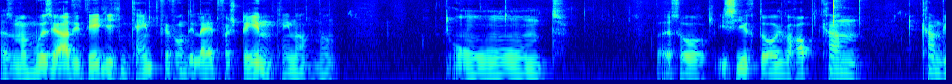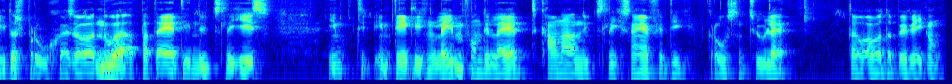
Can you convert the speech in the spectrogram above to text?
Also man muss ja auch die täglichen Kämpfe von den Leuten verstehen können. Ne? Und also ich sehe da überhaupt keinen kein Widerspruch. Also nur eine Partei, die nützlich ist im, im täglichen Leben von den Leuten, kann auch nützlich sein für die großen Ziele der Arbeiterbewegung.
